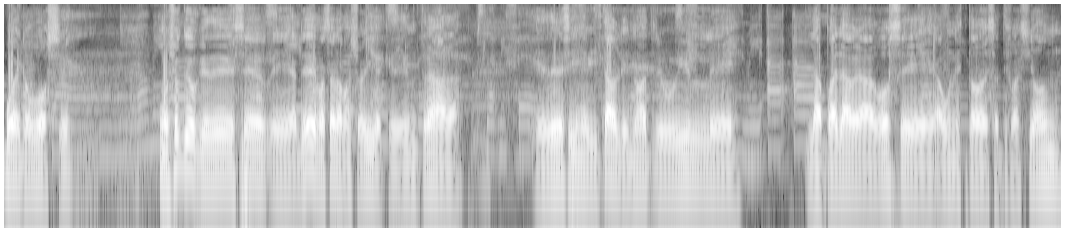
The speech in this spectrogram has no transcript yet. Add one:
Bueno, goce. Bueno, yo creo que debe ser, eh, debe pasar la mayoría, que de entrada eh, debe ser inevitable no atribuirle la palabra goce a un estado de satisfacción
